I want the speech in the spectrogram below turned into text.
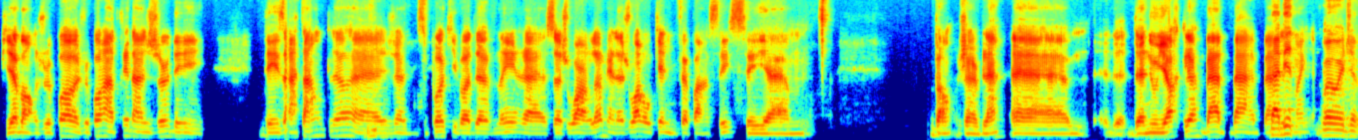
puis là, bon, je ne veux, pas, veux pas rentrer dans le jeu des, des attentes. Là. Euh, mm-hmm. Je ne dis pas qu'il va devenir ce joueur-là, mais le joueur auquel il me fait penser, c'est. bon, j'ai un blanc. De, New York, là. Babbitt. Oui, oui, Jeff,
